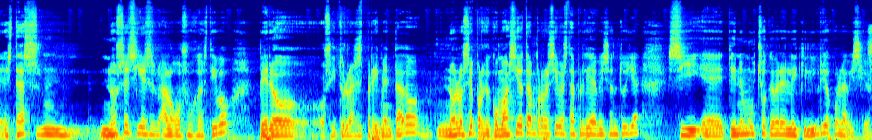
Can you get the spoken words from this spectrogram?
estás. No sé si es algo sugestivo, pero. O si tú lo has experimentado, no lo sé, porque como ha sido tan progresiva esta pérdida de visión tuya, si eh, tiene mucho que ver el equilibrio con la visión.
